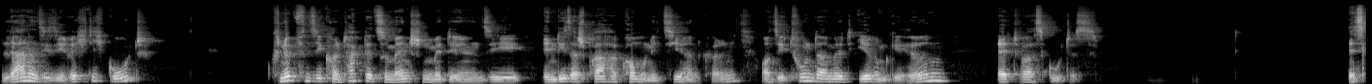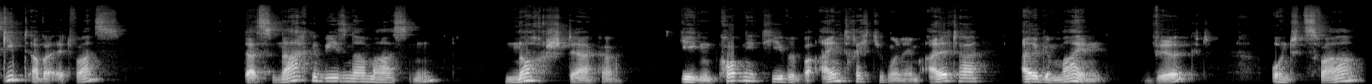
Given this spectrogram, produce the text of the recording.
lernen Sie sie richtig gut knüpfen Sie Kontakte zu Menschen, mit denen Sie in dieser Sprache kommunizieren können und Sie tun damit Ihrem Gehirn etwas Gutes. Es gibt aber etwas, das nachgewiesenermaßen noch stärker gegen kognitive Beeinträchtigungen im Alter allgemein wirkt, und zwar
